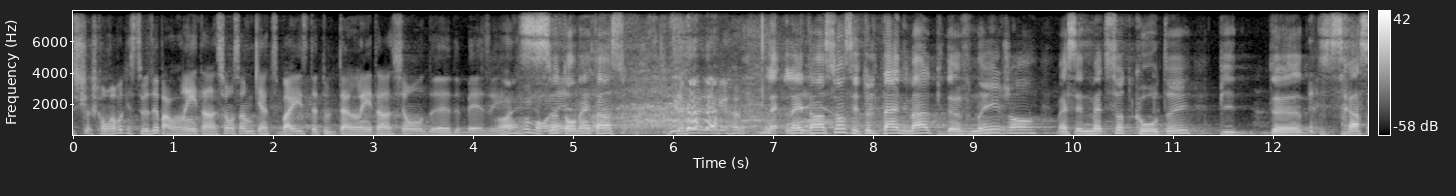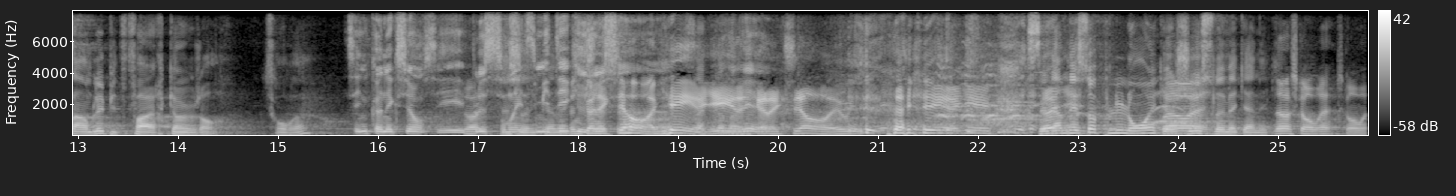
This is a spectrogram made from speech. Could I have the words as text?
Je, je comprends pas ce que tu veux dire par l'intention. Il me semble que quand tu baises, t'as tout le temps l'intention de, de baiser. Ouais, c'est ça, ton intention. C'est vrai, les gars. L- L'intention, c'est tout le temps animal, puis de venir, genre, ben, c'est de mettre ça de côté, puis de, de se rassembler, puis de faire qu'un, genre. Tu comprends? C'est une connexion. C'est Ouais, plus l'intimité que Une juste, connexion, euh, ok, ok, une connexion, oui, oui. ok, ok. C'est d'amener ça plus loin que Ouais, ouais. juste le mécanique. Non, je comprends, je comprends.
